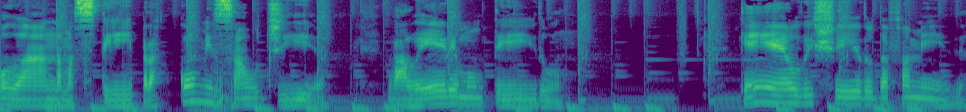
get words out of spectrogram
Olá, namastê. Para começar o dia, Valéria Monteiro. Quem é o lixeiro da família?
